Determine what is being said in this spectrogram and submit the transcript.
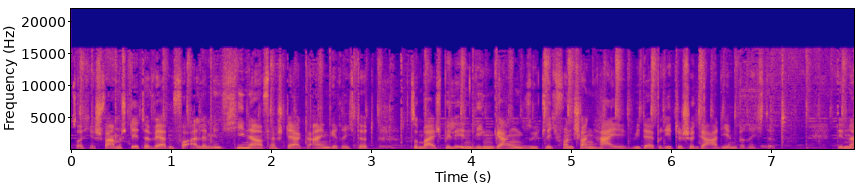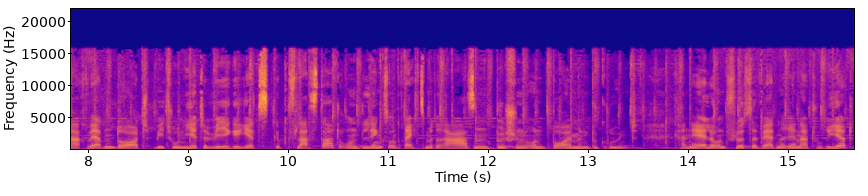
Solche Schwammstädte werden vor allem in China verstärkt eingerichtet, zum Beispiel in Lingang südlich von Shanghai, wie der britische Guardian berichtet. Demnach werden dort betonierte Wege jetzt gepflastert und links und rechts mit Rasen, Büschen und Bäumen begrünt. Kanäle und Flüsse werden renaturiert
